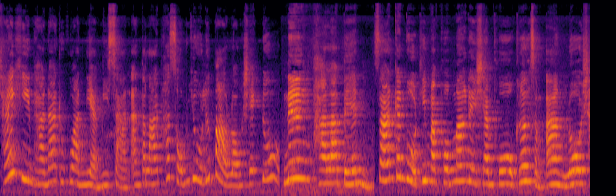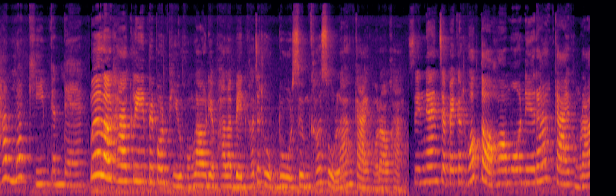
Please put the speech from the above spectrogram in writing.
ใช้ ครีมทาหน้าทุกวันเนี่ยมีสารอันตรายผสมอยู่หรือเปล่าลองเช็คดู 1. พาราเบน สารกันบูดที่มักพบมากในแชมพู เครื่องสำอางโลชั่น และครีมกันแดด เมื่อเราทาครีมไปบนผิวของเราเนี่ยพาราเบนเขาจะถูกดูดซึมเข้าสู่ร่างกายของเราค่ะ ซึ่งนั่นจะไปกระทบต่อฮอร์โมนในร่างกายของเรา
